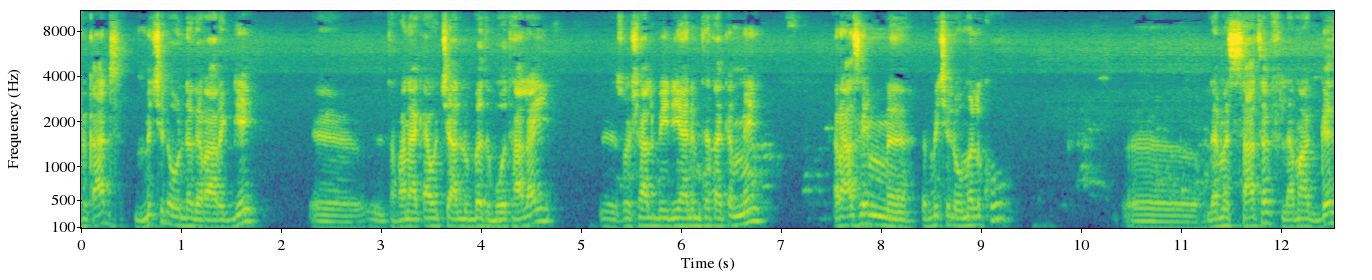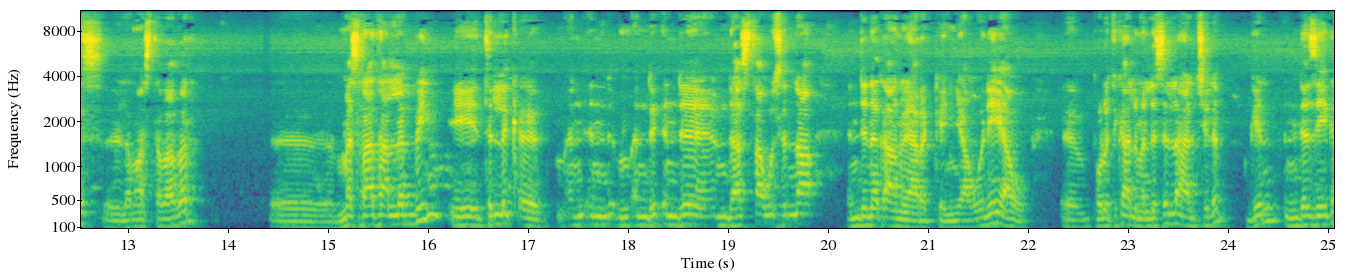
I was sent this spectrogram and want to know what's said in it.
ፍቃድ የምችለውን ነገር አድርጌ ተፈናቃዮች ያሉበት ቦታ ላይ social media ንም ተጠቅሜ ራሴም በምችለው መልኩ ለመሳተፍ፣ ለማገዝ፣ ለማስተባበር መስራት አለብኝ። ይሄ ትልቅ እንዳስታውስና እንድነቃ ነው ያረከኝ። ያው እኔ ያው ፖለቲካ ልመልስልህ አልችልም፣ ግን እንደ ዜጋ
